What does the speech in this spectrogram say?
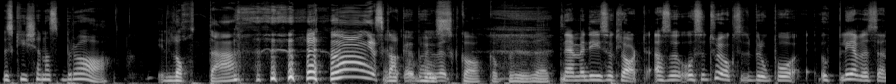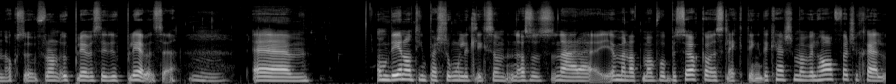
Det ska ju kännas bra. Lotta. jag skakar på Hon huvudet. skakar på huvudet. Nej men det är ju såklart, alltså, och så tror jag också att det beror på upplevelsen också, från upplevelse till upplevelse. Ehm, om det är någonting personligt, liksom, alltså så nära, jag menar att man får besök av en släkting, det kanske man vill ha för sig själv,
